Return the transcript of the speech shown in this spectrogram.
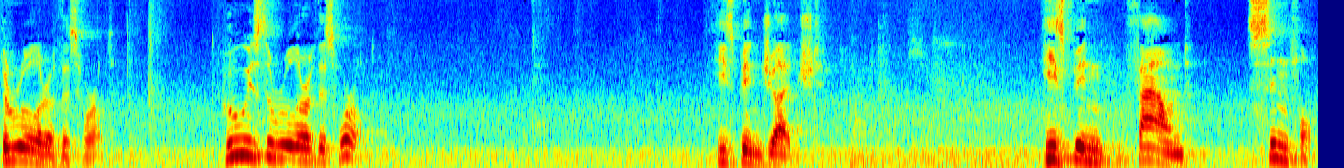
the ruler of this world. Who is the ruler of this world? He's been judged. He's been found sinful.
